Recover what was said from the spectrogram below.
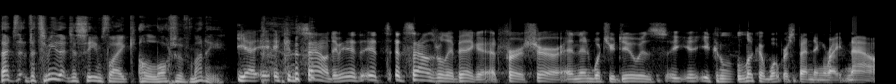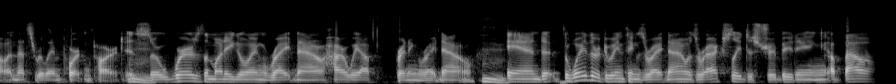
that, to me, that just seems like a lot of money. Yeah, it, it can sound. I mean, it, it it sounds really big at first, sure. And then what you do is you, you can look at what we're spending right now, and that's a really important part. Is hmm. so where's the money going right now? How are we operating right now? Hmm. And the way they're doing things right now is we're actually distributing about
